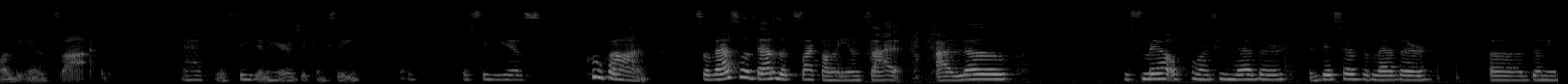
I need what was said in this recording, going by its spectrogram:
on the inside. I have receipt in here as you can see for CVS coupon. So that's what that looks like on the inside. I love the smell of Florentine leather. And this has a leather uh, Dooney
